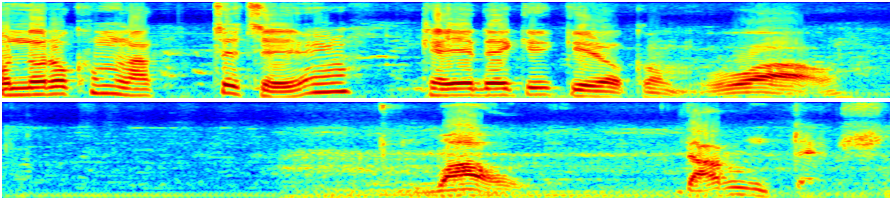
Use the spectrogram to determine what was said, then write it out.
অন্যরকম লাগতেছে। খেয়ে দেখি কীরকম। ওয়াও ওয়াও দারুণ টেস্ট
